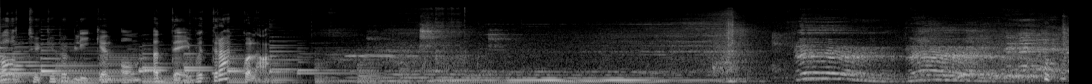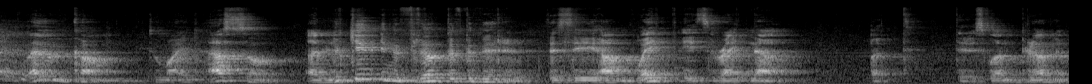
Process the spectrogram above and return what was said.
vad tycker publiken om A Day with Dracula? I'm looking in the front of the mirror to see how wet it's right now. But there's one problem.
